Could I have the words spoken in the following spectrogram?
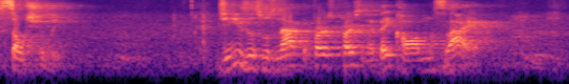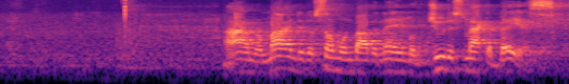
socially. Jesus was not the first person that they called Messiah. I'm reminded of someone by the name of Judas Maccabeus,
